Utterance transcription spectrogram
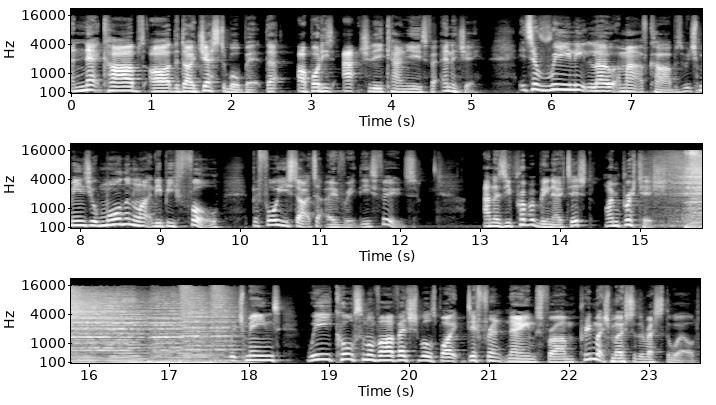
And net carbs are the digestible bit that our bodies actually can use for energy. It's a really low amount of carbs, which means you'll more than likely be full before you start to overeat these foods. And as you've probably noticed, I'm British. Which means we call some of our vegetables by different names from pretty much most of the rest of the world.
